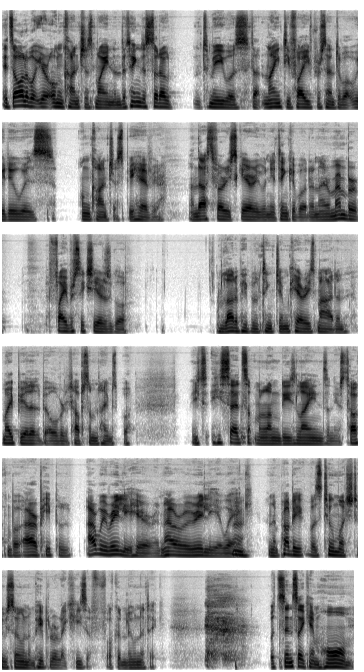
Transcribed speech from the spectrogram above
It's all about your unconscious mind, and the thing that stood out to me was that 95% of what we do is unconscious behavior, and that's very scary when you think about it. And I remember five or six years ago, a lot of people think Jim Carrey's mad and might be a little bit over the top sometimes, but he, he said something along these lines and he was talking about are people, are we really here and are we really awake? And it probably was too much too soon and people were like, he's a fucking lunatic. but since I came home,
